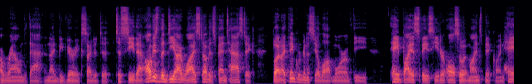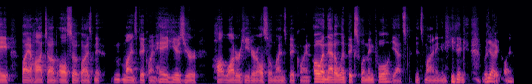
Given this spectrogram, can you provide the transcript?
around that and i'd be very excited to to see that obviously the diy stuff is fantastic but i think we're going to see a lot more of the hey buy a space heater also it mines bitcoin. Hey buy a hot tub also it buys mines bitcoin. Hey here's your hot water heater also mines bitcoin. Oh and that olympic swimming pool? Yeah it's it's mining and heating with yeah, bitcoin.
